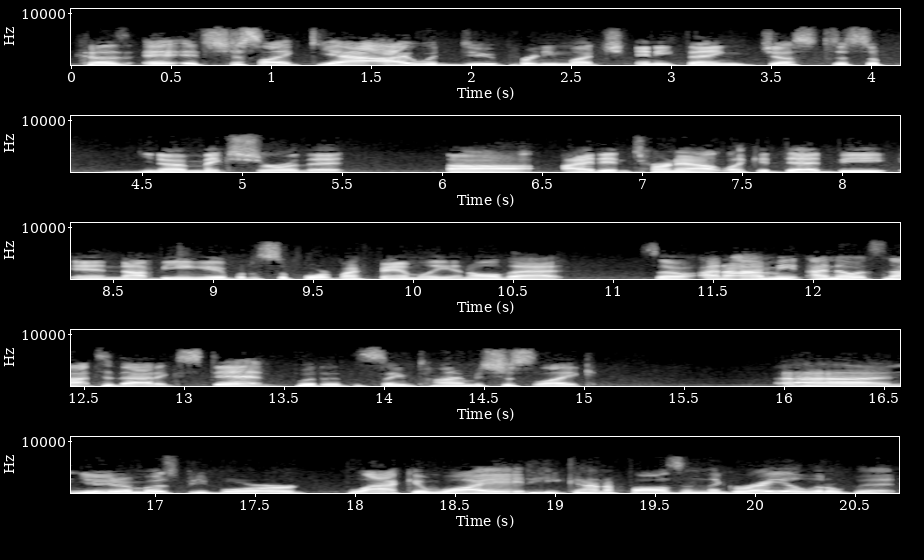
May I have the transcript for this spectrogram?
because it, it's just like yeah I would do pretty much anything just to you know make sure that uh, I didn't turn out like a deadbeat and not being able to support my family and all that. So I don't. I mean, I know it's not to that extent, but at the same time, it's just like, uh, you know, most people are black and white. He kind of falls in the gray a little bit.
